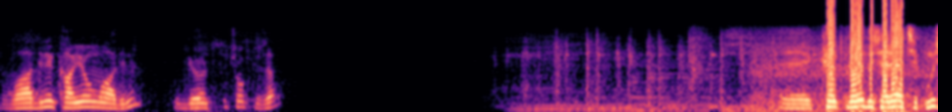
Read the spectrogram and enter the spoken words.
vadinin, kanyon vadinin görüntüsü çok güzel. Ee, kökleri dışarıya çıkmış.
